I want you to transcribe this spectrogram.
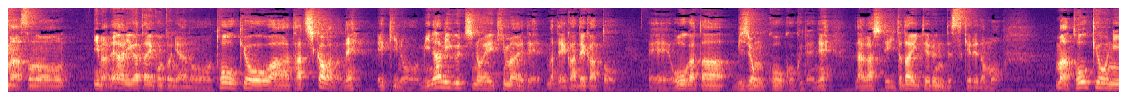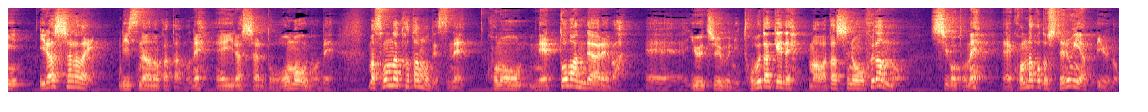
まあその今ねありがたいことにあの東京は立川のね駅の南口の駅前で、まあ、デカデカと、えー大型ビジョン広告でね流していただいてるんですけれどもまあ東京にいらっしゃらないリスナーの方もね、えーいらっしゃると思うのでまあそんな方もですねこのネット版であれば、えー YouTube に飛ぶだけで、まあ私の普段の仕事ね、えーこんなことしてるんやっていうのを、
